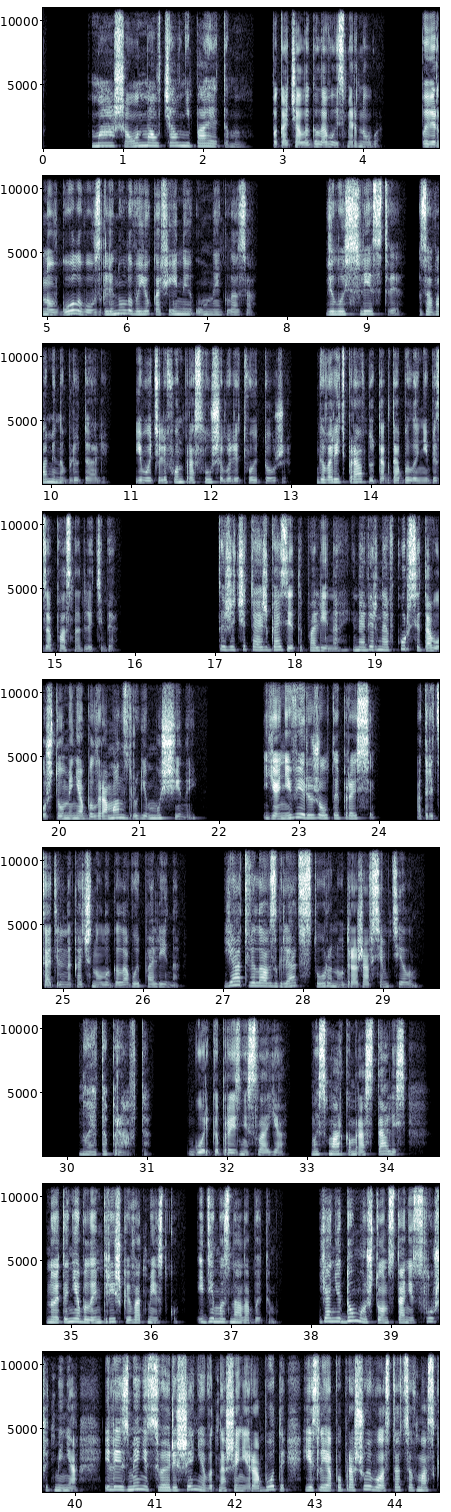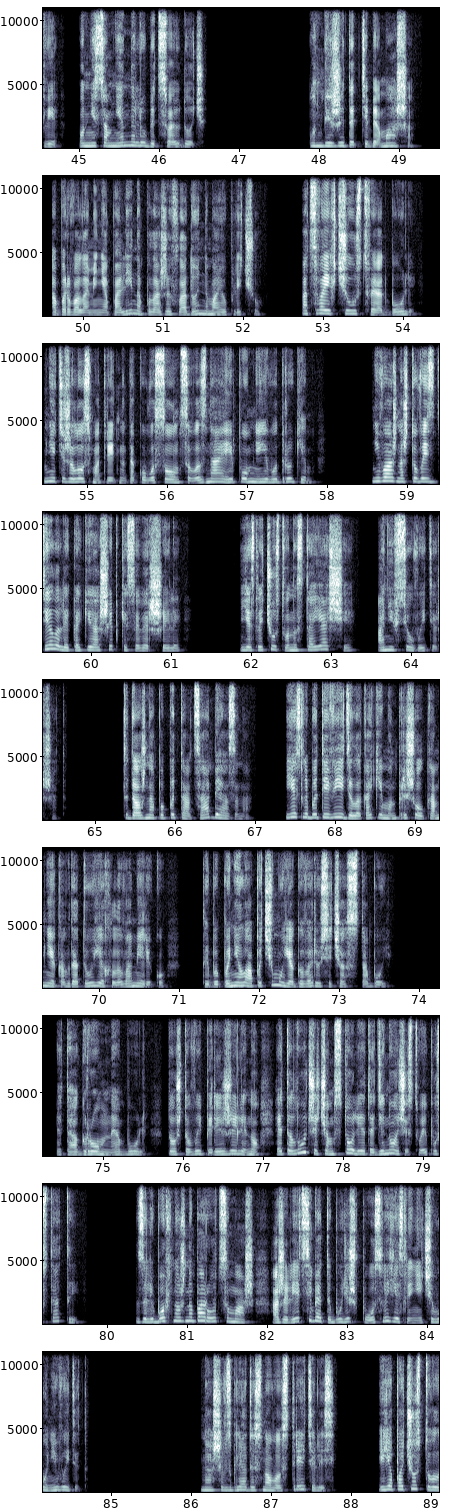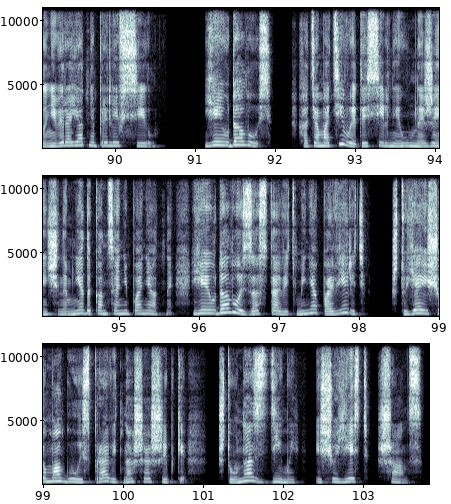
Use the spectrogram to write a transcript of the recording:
«Маша, он молчал не поэтому», — покачала головой Смирнова. Повернув голову, взглянула в ее кофейные умные глаза. «Велось следствие, за вами наблюдали. Его телефон прослушивали, твой тоже. Говорить правду тогда было небезопасно для тебя. Ты же читаешь газеты, Полина, и, наверное, в курсе того, что у меня был роман с другим мужчиной. Я не верю желтой прессе, отрицательно качнула головой Полина. Я отвела взгляд в сторону, дрожа всем телом. Но это правда, горько произнесла я. Мы с Марком расстались, но это не было интрижкой в отместку, и Дима знал об этом. Я не думаю, что он станет слушать меня или изменит свое решение в отношении работы, если я попрошу его остаться в Москве. Он, несомненно, любит свою дочь. «Он бежит от тебя, Маша», — оборвала меня Полина, положив ладонь на мое плечо. «От своих чувств и от боли. Мне тяжело смотреть на такого Солнцева, зная и помня его другим. Неважно, что вы сделали, какие ошибки совершили. Если чувства настоящие, они все выдержат. Ты должна попытаться, обязана. Если бы ты видела, каким он пришел ко мне, когда ты уехала в Америку, ты бы поняла, почему я говорю сейчас с тобой. Это огромная боль, то, что вы пережили, но это лучше, чем сто лет одиночества и пустоты. За любовь нужно бороться, Маш, а жалеть себя ты будешь после, если ничего не выйдет. Наши взгляды снова встретились, и я почувствовала невероятный прилив сил. Ей удалось, хотя мотивы этой сильной и умной женщины мне до конца непонятны. Ей удалось заставить меня поверить, что я еще могу исправить наши ошибки, что у нас с Димой еще есть шанс.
